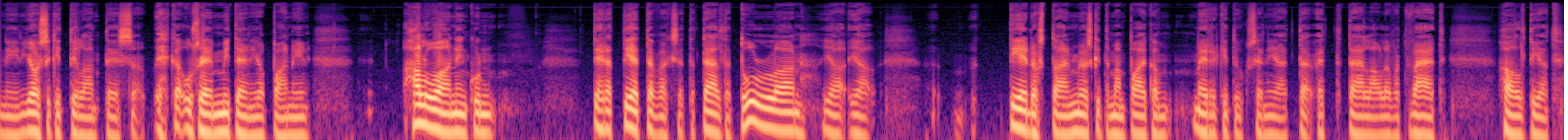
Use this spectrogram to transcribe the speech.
niin joissakin tilanteissa, ehkä useimmiten jopa, niin haluaa niin kuin tehdä tiettäväksi, että täältä tullaan ja, ja tiedostaen myöskin tämän paikan merkityksen ja että, että täällä olevat väet, haltijat,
